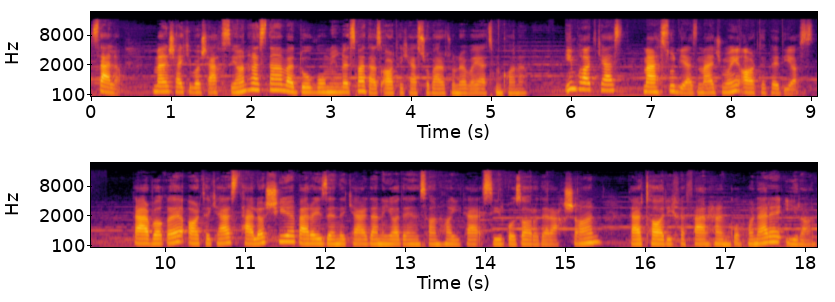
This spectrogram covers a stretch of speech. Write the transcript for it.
سلام من شکیبا شخصیان هستم و دومین قسمت از آرتکست رو براتون روایت می‌کنم. این پادکست محصولی از مجموعه آرتپدیاست. در واقع آرتکست تلاشیه برای زنده کردن یاد انسانهایی گذار و درخشان در تاریخ فرهنگ و هنر ایران.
